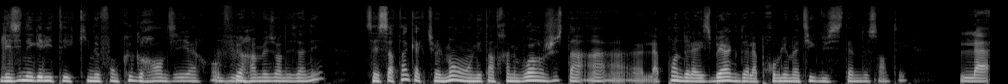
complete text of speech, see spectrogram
les inégalités qui ne font que grandir au mm-hmm. fur et à mesure des années, c'est certain qu'actuellement, on est en train de voir juste la pointe de l'iceberg de la problématique du système de santé. La,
